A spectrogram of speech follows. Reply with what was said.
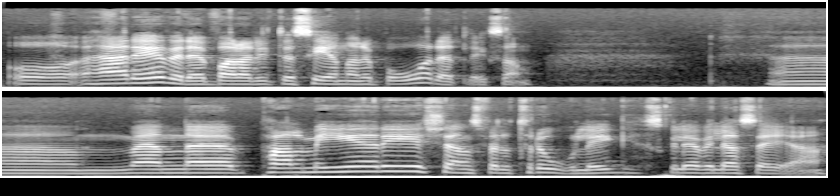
Och här är vi det bara lite senare på året liksom. Eh, men eh, Palmieri känns väl trolig skulle jag vilja säga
